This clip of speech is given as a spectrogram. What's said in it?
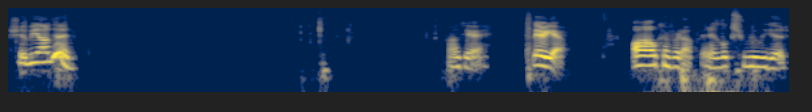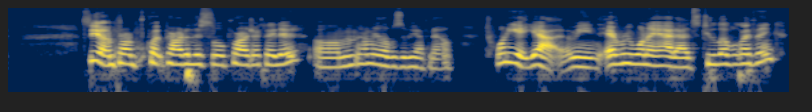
should be all good. Okay, there you go. All covered up, and it looks really good. So yeah, I'm pr quite proud of this little project I did. Um, how many levels do we have now? 28, yeah. I mean, every one I add adds two levels, I think.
